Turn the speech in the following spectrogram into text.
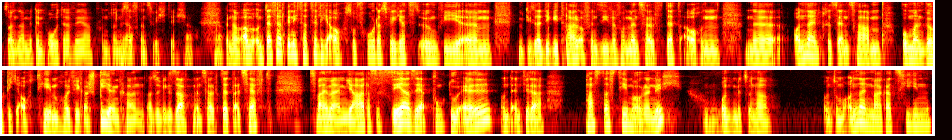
sondern mit dem Broterwerb und dann ja. ist das ganz wichtig. Ja. Genau. Und deshalb bin ich tatsächlich auch so froh, dass wir jetzt irgendwie ähm, mit dieser Digitaloffensive von Men's Health Dead auch ein, eine Online-Präsenz haben, wo man wirklich auch Themen häufiger spielen kann. Also wie gesagt, Men's Health Dead als Heft zweimal im Jahr, das ist sehr, sehr punktuell und entweder passt das Thema oder nicht. Mhm. Und mit so einer und einem Online-Magazin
